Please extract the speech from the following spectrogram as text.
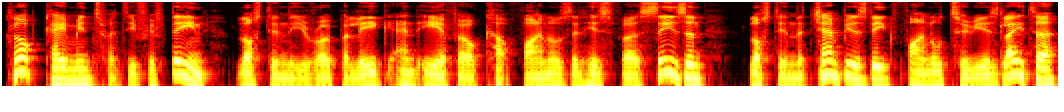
Klopp came in 2015, lost in the Europa League and EFL Cup finals in his first season, lost in the Champions League final two years later,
